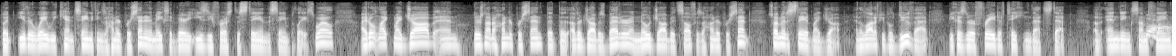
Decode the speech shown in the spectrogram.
But either way, we can't say anything's 100%, and it makes it very easy for us to stay in the same place. Well, I don't like my job, and there's not 100% that the other job is better, and no job itself is 100%, so I'm going to stay at my job. And a lot of people do that because they're afraid of taking that step of ending something Yeah.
